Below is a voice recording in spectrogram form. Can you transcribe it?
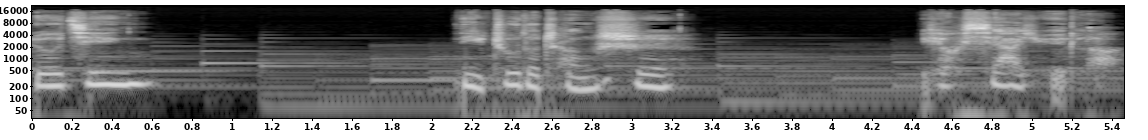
如今。你住的城市又下雨了，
